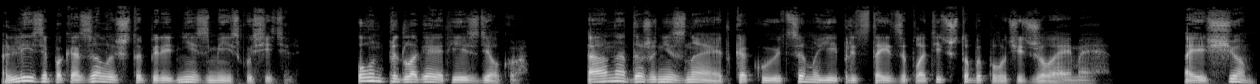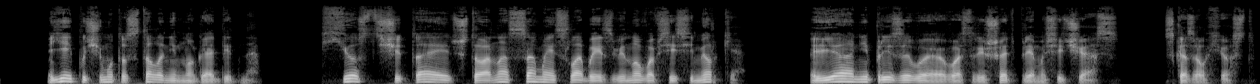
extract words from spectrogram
Лизе показалось, что перед ней змей-искуситель. Он предлагает ей сделку, а она даже не знает, какую цену ей предстоит заплатить, чтобы получить желаемое. А еще ей почему-то стало немного обидно. Хёст считает, что она самое слабое звено во всей семерке. «Я не призываю вас решать прямо сейчас», — сказал Хёст.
